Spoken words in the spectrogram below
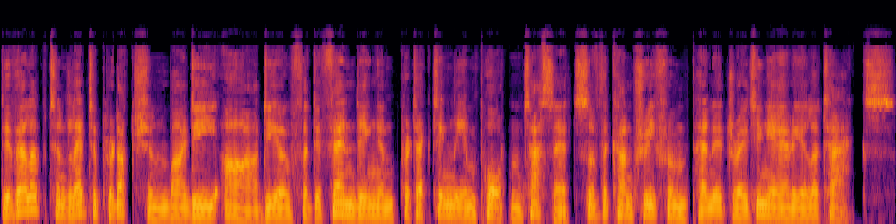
developed and led to production by DRDO for defending and protecting the important assets of the country from penetrating aerial attacks.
